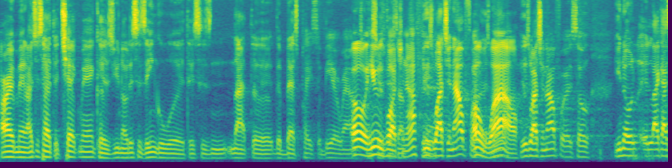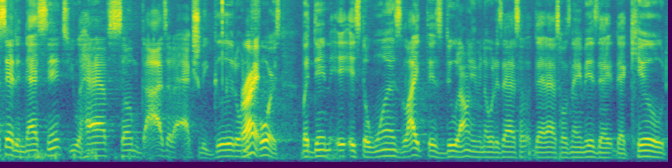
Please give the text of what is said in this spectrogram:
all right, man, I just had to check, man, because, you know, this is Inglewood. This is not the, the best place to be around. Oh, he was watching out for He was watching out for Oh, us. wow. He was watching out for us. So, you know, like I said, in that sense, you have some guys that are actually good on Right. the force. But then it, it's the ones like this dude. I don't even know what his asshole, that asshole's name is that that killed,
